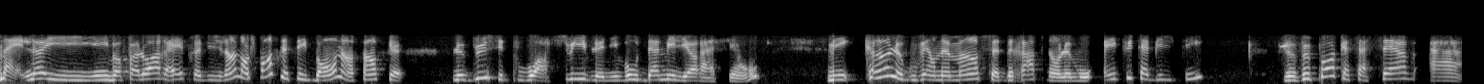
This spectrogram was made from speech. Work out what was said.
Ben là, il, il, va falloir être vigilant. Donc je pense que c'est bon dans le sens que le but c'est de pouvoir suivre le niveau d'amélioration. Mais quand le gouvernement se drape dans le mot imputabilité, je veux pas que ça serve à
